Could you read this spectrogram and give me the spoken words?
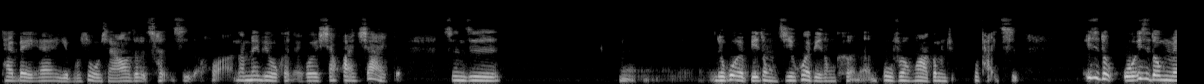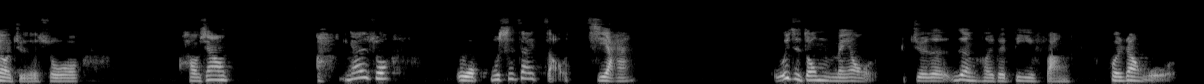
台北哎也不是我想要的城市的话，那 maybe 我可能会想换下一个，甚至嗯，如果有别种机会、别种可能，部分话根本就不排斥。一直都我一直都没有觉得说，好像啊，应该是说我不是在找家，我一直都没有。觉得任何一个地方会让我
